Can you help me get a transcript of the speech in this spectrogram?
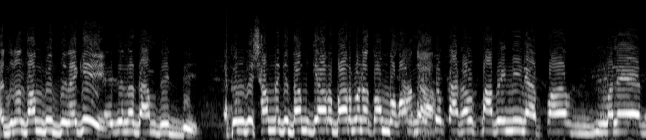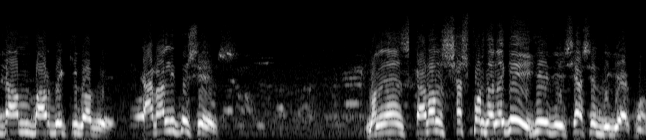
এর জন্য দাম বৃদ্ধি নাকি? এই জন্য দাম বৃদ্ধি। এখন কি সামনে কি দাম কি আরও বাড়বে না কমবে? কোনটা তো কাঁঠাল পাবেনি না মানে দাম বাড়বে কীভাবে? কাঁঠালই তো শেষ। মানে কাঁঠাল শেষ পর্যায়ে নাকি? জি জি শেষের দিকে এখন।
